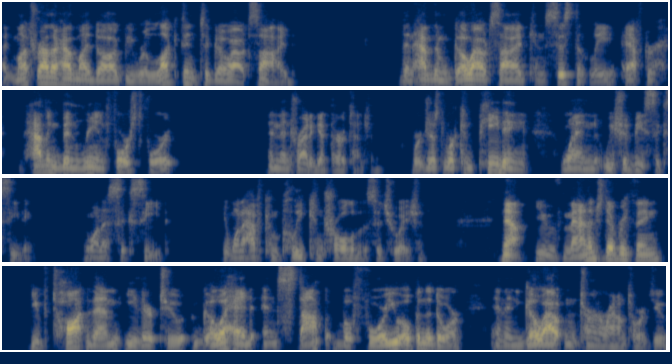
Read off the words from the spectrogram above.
I'd much rather have my dog be reluctant to go outside than have them go outside consistently after having been reinforced for it and then try to get their attention. We're just we're competing when we should be succeeding. You want to succeed. You want to have complete control of the situation. Now, you've managed everything. You've taught them either to go ahead and stop before you open the door and then go out and turn around towards you,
